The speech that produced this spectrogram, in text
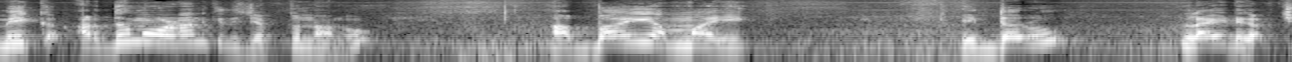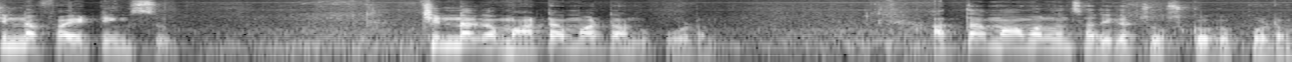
మీకు అర్థం అవ్వడానికి ఇది చెప్తున్నాను. అబ్బాయి అమ్మాయి ఇద్దరు లైట్గా చిన్న ఫైటింగ్స్ చిన్నగా మాట మాట అనుకోవడం అత్త మామలను సరిగా చూసుకోకపోవడం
